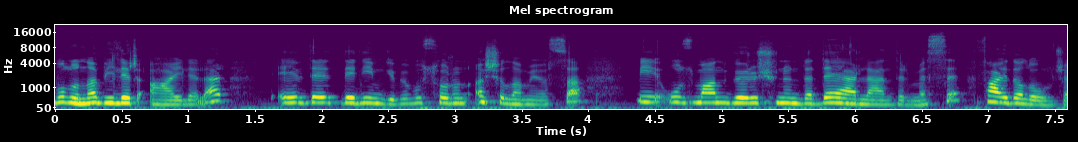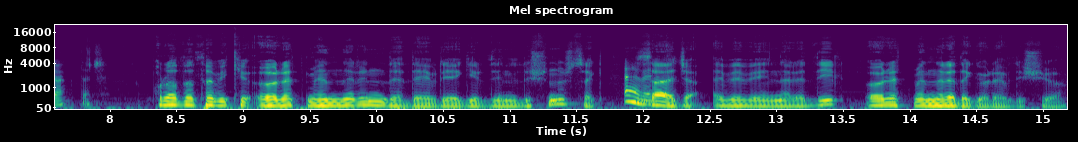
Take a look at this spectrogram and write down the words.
bulunabilir aileler. Evde dediğim gibi bu sorun aşılamıyorsa bir uzman görüşünün de değerlendirmesi faydalı olacaktır. Burada tabii ki öğretmenlerin de devreye girdiğini düşünürsek evet. sadece ebeveynlere değil öğretmenlere de görev düşüyor.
